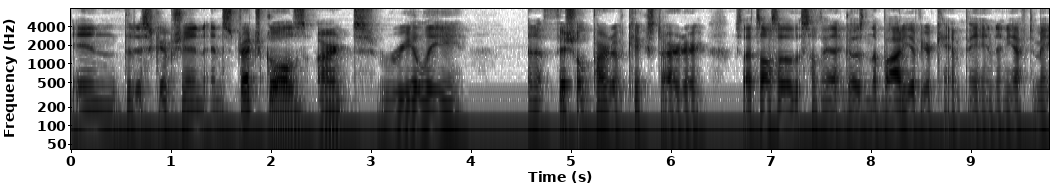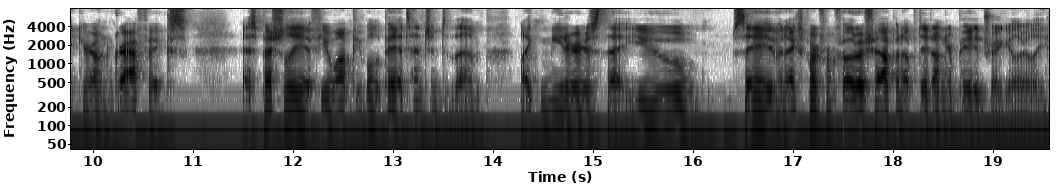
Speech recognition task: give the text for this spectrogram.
in the description. And stretch goals aren't really an official part of Kickstarter. So that's also something that goes in the body of your campaign, and you have to make your own graphics, especially if you want people to pay attention to them, like meters that you save and export from Photoshop and update on your page regularly.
